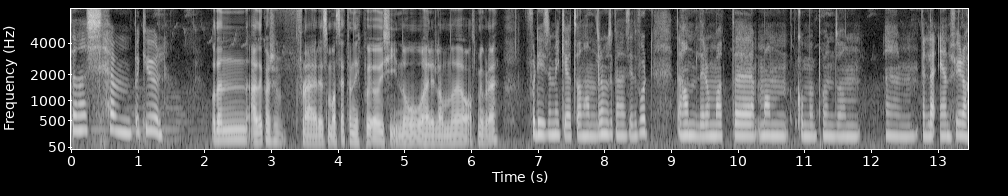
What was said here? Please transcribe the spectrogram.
Den er kjempekul! Og den er det kanskje flere som har sett. Den gikk på kino her i landet og alt mulig. For de som ikke vet hva den handler om, så kan jeg si det fort. Det handler om at uh, man kommer på en sånn Eller er én fyr, da,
